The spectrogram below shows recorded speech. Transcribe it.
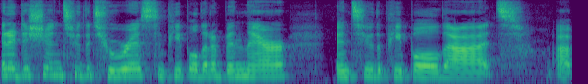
in addition to the tourists and people that have been there, and to the people that uh,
